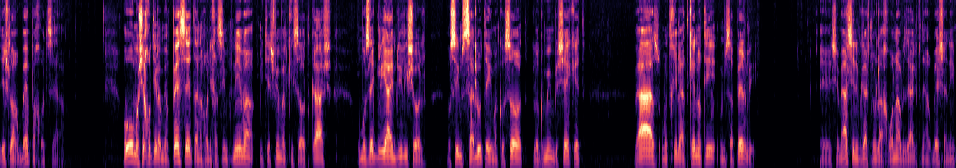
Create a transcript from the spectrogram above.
יש לו הרבה פחות שיער. הוא מושך אותי למרפסת, אנחנו נכנסים פנימה, מתיישבים על כיסאות קש, הוא מוזג לי יין בלי לשאול, עושים סלוטה עם הכוסות, לוגמים בשקט, ואז הוא מתחיל לעדכן אותי ומספר לי שמאז שנפגשנו לאחרונה, וזה היה לפני הרבה שנים,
